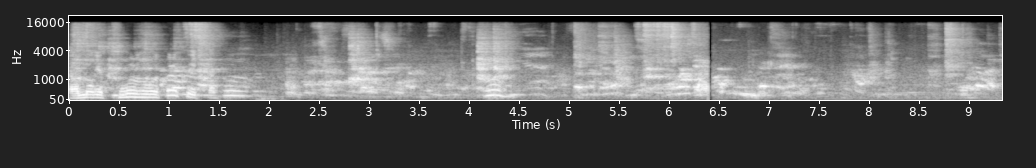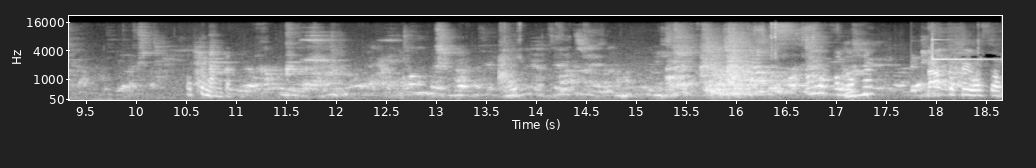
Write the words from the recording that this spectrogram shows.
어묵이 부글부글 끓고 있어 음. 음. 소금 난다. 딱 익었어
